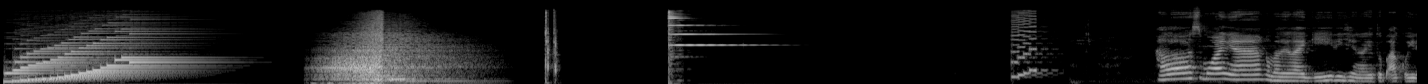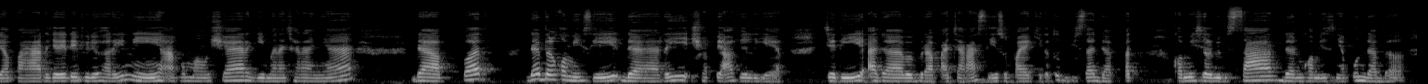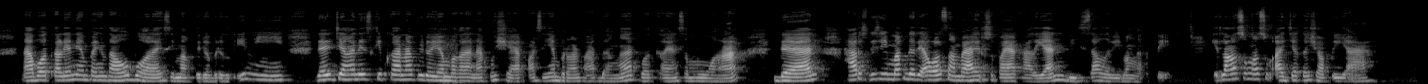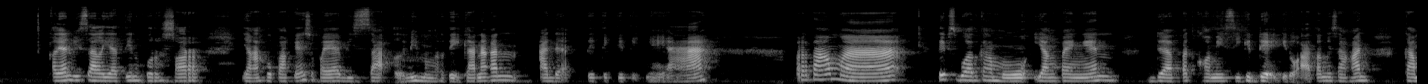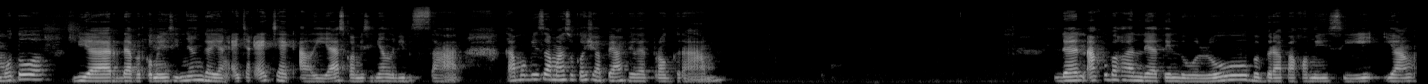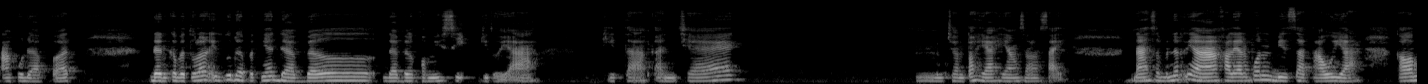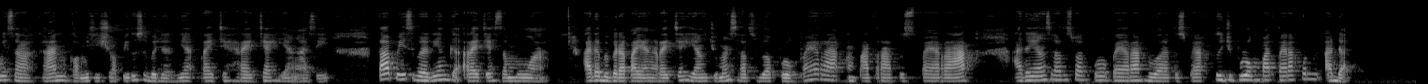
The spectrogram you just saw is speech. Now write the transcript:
Halo semuanya, kembali lagi di channel YouTube aku Ida Far. Jadi di video hari ini aku mau share gimana caranya dapat double komisi dari Shopee Affiliate. Jadi ada beberapa cara sih supaya kita tuh bisa dapat komisi lebih besar dan komisinya pun double. Nah, buat kalian yang pengen tahu boleh simak video berikut ini dan jangan di skip karena video yang bakalan aku share pastinya bermanfaat banget buat kalian semua dan harus disimak dari awal sampai akhir supaya kalian bisa lebih mengerti. Kita langsung masuk aja ke Shopee ya. Kalian bisa liatin kursor yang aku pakai supaya bisa lebih mengerti. Karena kan ada titik-titiknya ya. Pertama, tips buat kamu yang pengen dapat komisi gede gitu. Atau misalkan kamu tuh biar dapat komisinya nggak yang ecek-ecek alias komisinya lebih besar. Kamu bisa masuk ke Shopee Affiliate Program. Dan aku bakalan liatin dulu beberapa komisi yang aku dapat dan kebetulan itu dapatnya double double komisi gitu ya. Kita akan cek. Hmm, contoh ya yang selesai Nah, sebenarnya kalian pun bisa tahu ya, kalau misalkan komisi Shopee itu sebenarnya receh-receh ya nggak sih? Tapi sebenarnya nggak receh semua. Ada beberapa yang receh yang cuma 120 perak, 400 perak, ada yang 140 perak, 200 perak, 74 perak pun ada.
